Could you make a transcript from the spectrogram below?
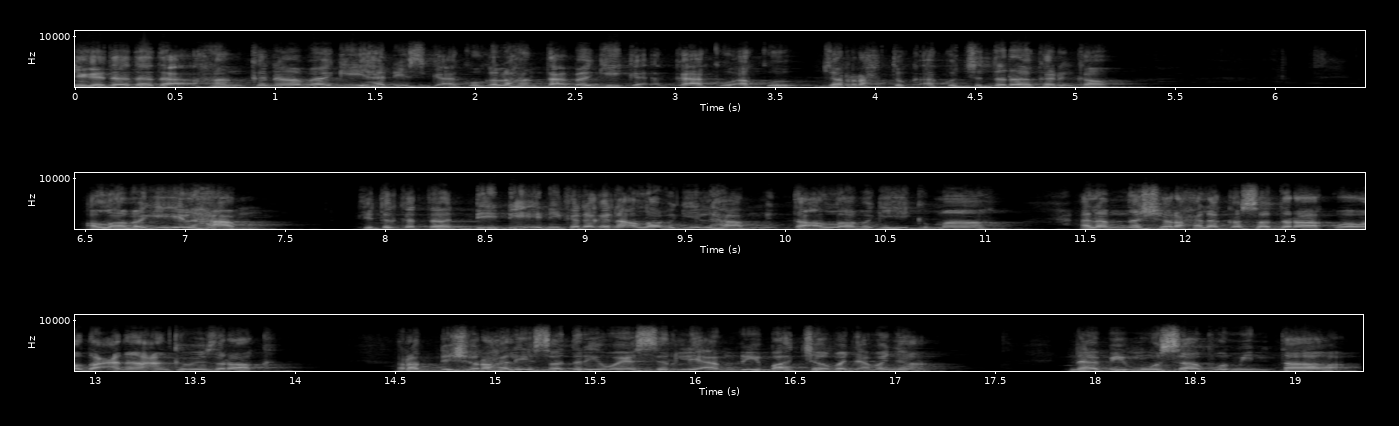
Dia kata tak tak, hang kena bagi hadis dekat aku. Kalau hang tak bagi kat aku, aku jarah tu, aku cederakan kau. Allah bagi ilham. Kita kata didik ni kadang-kadang Allah bagi ilham, minta Allah bagi hikmah. Alam nashrah laka sadrak wa wada'na anka wizrak. Rabbi shrah li sadri wa yassir li amri. Baca banyak-banyak. Nabi Musa pun minta,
